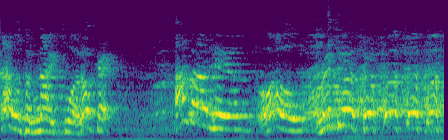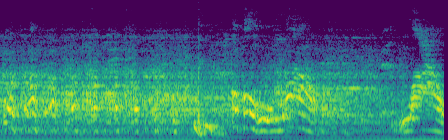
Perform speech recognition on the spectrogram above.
that was a nice one. Okay. I'm out here. Oh, Richard. oh wow. Wow.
